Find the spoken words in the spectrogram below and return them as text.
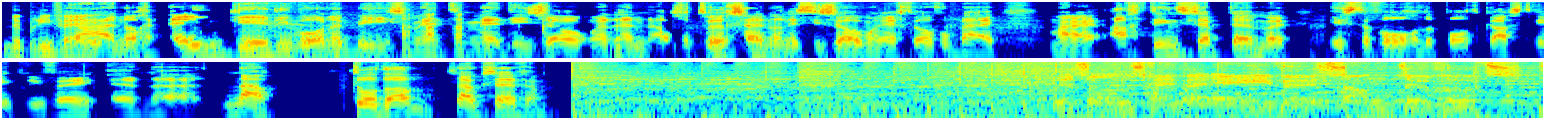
De privé. Ja, en nog één keer die wannabes met, met die zomer. En als we terug zijn, dan is die zomer echt wel voorbij. Maar 18 september is de volgende podcast, Trick Privé. En eh, nou, tot dan, zou ik zeggen. De zon schijnt bij Evert Zantegoed.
